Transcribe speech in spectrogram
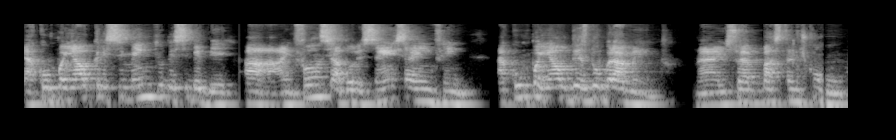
é acompanhar o crescimento desse bebê, a, a infância, a adolescência, enfim, acompanhar o desdobramento. Né? Isso é bastante comum.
